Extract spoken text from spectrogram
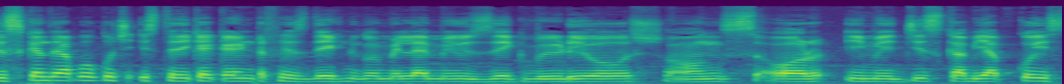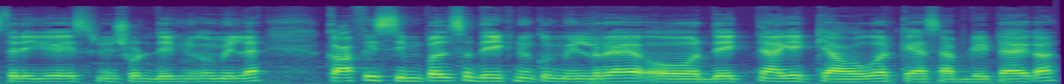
जिसके अंदर आपको कुछ इस तरीके का इंटरफेस देखने को मिल रहा है। म्यूज़िक वीडियो सॉन्ग्स और इमेजेस का भी आपको इस तरीके का स्क्रीन देखने को मिल रहा है। काफ़ी सिंपल सा देखने को मिल रहा है और देखते हैं आगे क्या होगा कैसा अपडेट आएगा।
